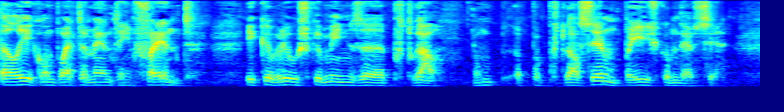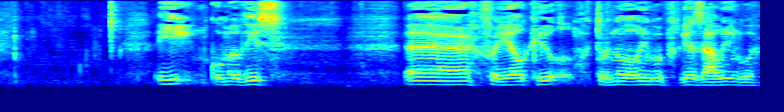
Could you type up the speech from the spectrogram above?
ali completamente em frente e que abriu os caminhos a Portugal. Um, para Portugal ser um país como deve ser. E, como eu disse, uh, foi ele que tornou a língua portuguesa a língua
